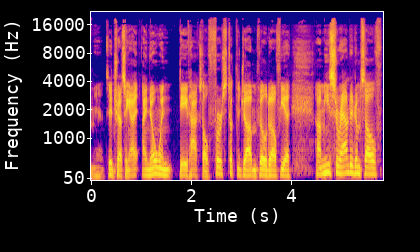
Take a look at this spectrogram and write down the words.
Yeah, it's interesting. I, I know when Dave Hakstol first took the job in Philadelphia, um, he surrounded himself,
